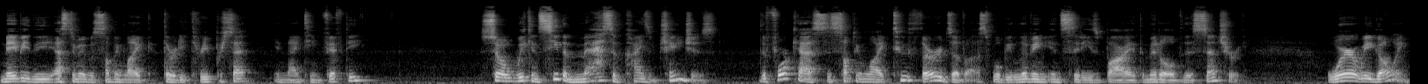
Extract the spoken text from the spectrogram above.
maybe the estimate was something like 33% in 1950. So we can see the massive kinds of changes. The forecast is something like two thirds of us will be living in cities by the middle of this century where are we going?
